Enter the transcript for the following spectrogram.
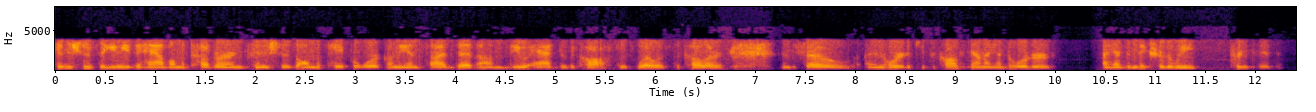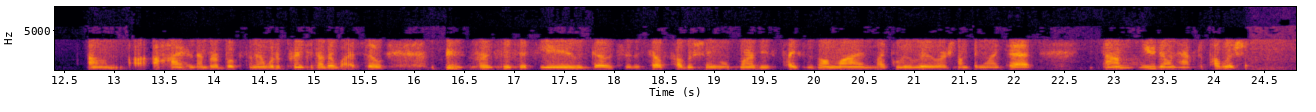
finishes that you need to have on the cover and finishes on the paperwork on the inside that um, do add to the cost as well as the color. And so, in order to keep the cost down, I had to order. I had to make sure that we printed um, a higher number of books than I would have printed otherwise. So, for instance, if you go through the self-publishing, one of these places online, like Lulu or something like that, um, you don't have to publish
